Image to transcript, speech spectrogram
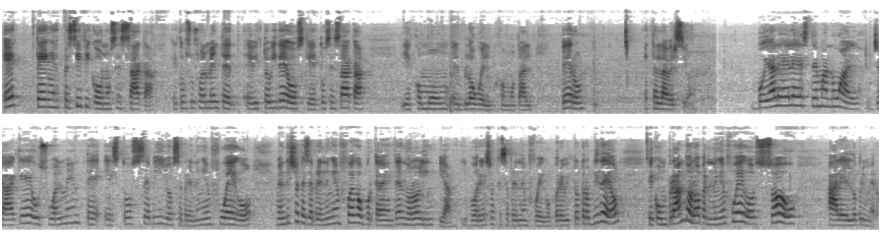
Este en específico no se saca. Esto usualmente he visto videos que esto se saca y es como un, el blower como tal. Pero esta es la versión. Voy a leer este manual ya que usualmente estos cepillos se prenden en fuego. Me han dicho que se prenden en fuego porque la gente no lo limpia y por eso es que se prenden en fuego. Pero he visto otros videos que comprándolo prenden en fuego. So, a leerlo primero.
